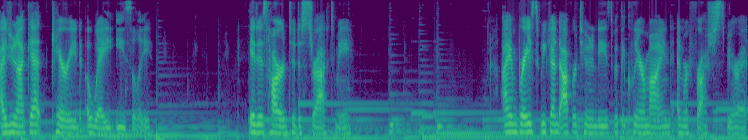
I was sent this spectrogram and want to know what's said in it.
I do not get carried away easily. It is hard to distract me. I embrace weekend opportunities with a clear mind and refreshed spirit.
